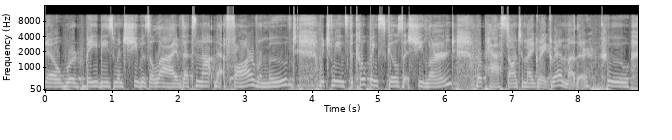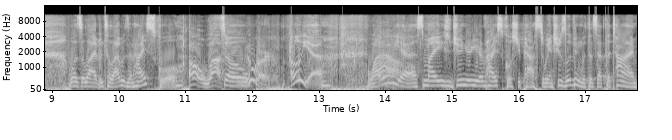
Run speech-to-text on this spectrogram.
know, were babies when she was alive. That's not that far removed, which means the coping skills that she learned were passed on to my great grandmother, who was alive until I was in high school. Oh wow! So you knew her. Oh yeah. Wow. Oh yes. My junior year of high school, she passed away, and she was living with us at the time.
